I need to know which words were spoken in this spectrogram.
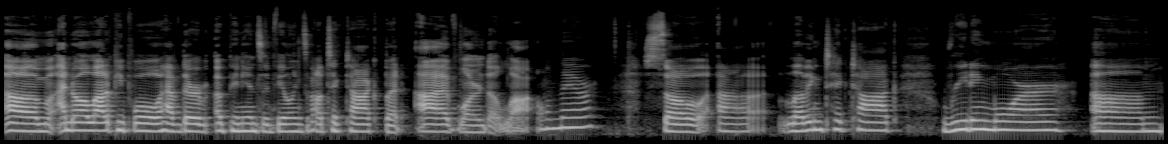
Um, I know a lot of people have their opinions and feelings about TikTok, but I've learned a lot on there. So, uh, loving TikTok, reading more. Um,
